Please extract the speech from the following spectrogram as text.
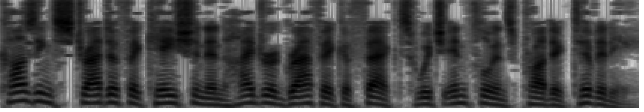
causing stratification and hydrographic effects which influence productivity.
